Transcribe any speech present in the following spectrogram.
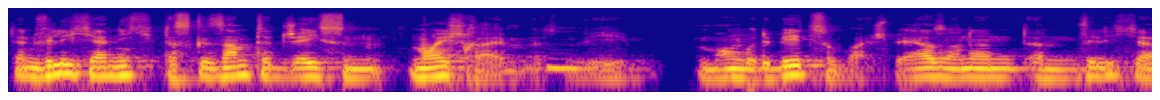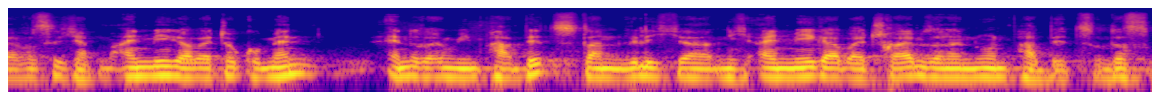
dann will ich ja nicht das gesamte JSON neu schreiben müssen, wie MongoDB zum Beispiel, ja, sondern dann will ich ja, was weiß ich, habe ein 1 Megabyte Dokument, ändere irgendwie ein paar Bits, dann will ich ja nicht ein Megabyte schreiben, sondern nur ein paar Bits. Und das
